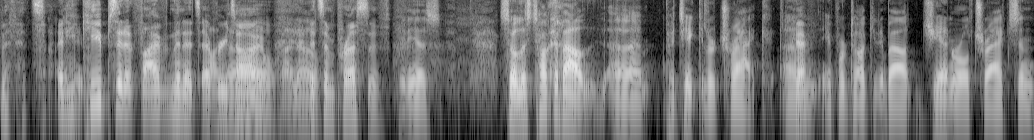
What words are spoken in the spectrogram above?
minutes, and he keeps it at five minutes every time. know, I know. It's impressive. It is. So let's talk about uh, particular track. Um, Okay. If we're talking about general tracks, and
